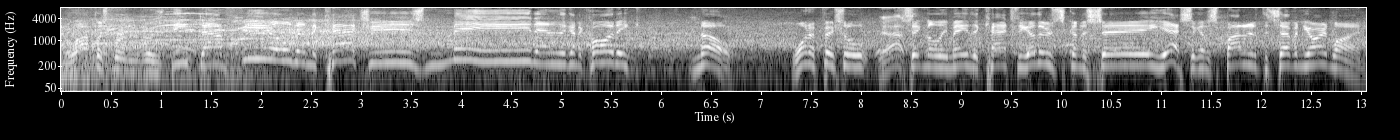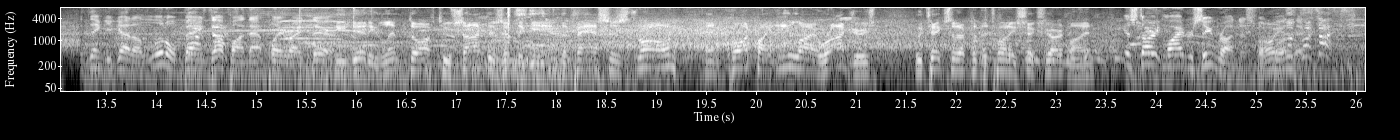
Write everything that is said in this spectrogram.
And Roethlisberger goes deep downfield, and the catch is made, and they're going to call it a no. One official yes. signal he made the catch. The other's going to say yes. They're going to spot it at the seven-yard line. I think he got a little banged up on that play right there. He did. He limped off. Toussaint's in the game. The pass is thrown and caught by Eli Rogers, who takes it up to the 26-yard line. He's starting wide receiver on this football. Oh, yeah.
